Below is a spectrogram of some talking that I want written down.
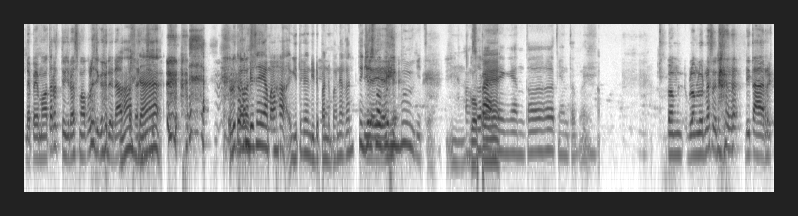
DP motor 750 juga udah dapet. Ada. Lu Nggak, kan Mas. biasanya Yamaha gitu yang di depan-depannya kan. tujuh ratus lima puluh Iya, iya. ribu gitu. Hmm, Angsuran ngentot, ngentot. Belum belum lunas sudah ditarik.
